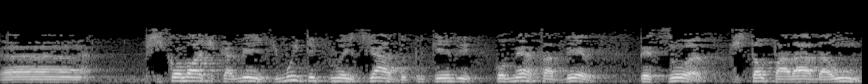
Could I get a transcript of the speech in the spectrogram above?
ah, psicologicamente muito influenciado, porque ele começa a ver pessoas que estão paradas há 1,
